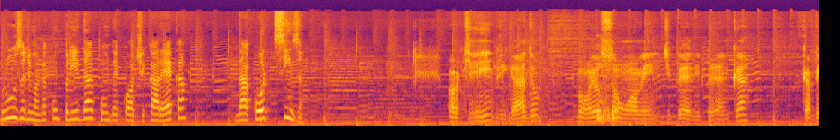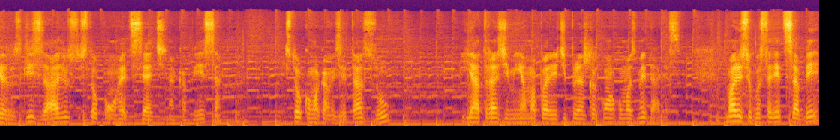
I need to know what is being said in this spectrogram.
blusa de manga comprida com decote careca da cor cinza. Ok, obrigado. Bom, eu sou um homem de pele branca, cabelos grisalhos, estou com um headset na cabeça, estou com uma camiseta azul e atrás de mim é uma parede branca com algumas medalhas. Maurício, eu gostaria de saber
